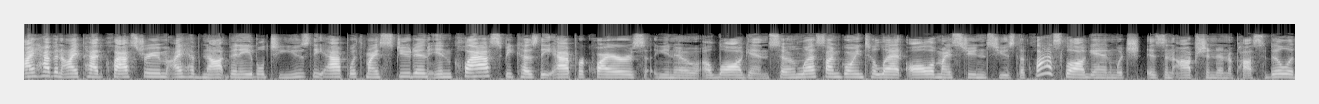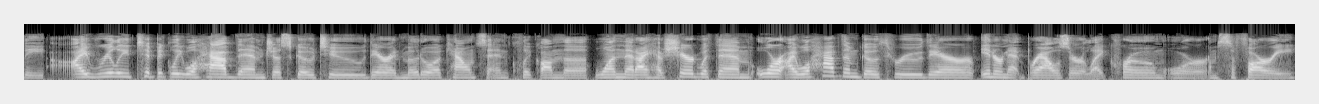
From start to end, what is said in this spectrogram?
I have an iPad classroom. I have not been able to use the app with my student in class because the app requires, you know, a login. So unless I'm going to let all of my students use the class login, which is an option and a possibility, I really typically will have them just go to their Edmodo accounts and click on the one that I have shared with them, or I will have them go through their internet browser like Chrome or um, Safari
